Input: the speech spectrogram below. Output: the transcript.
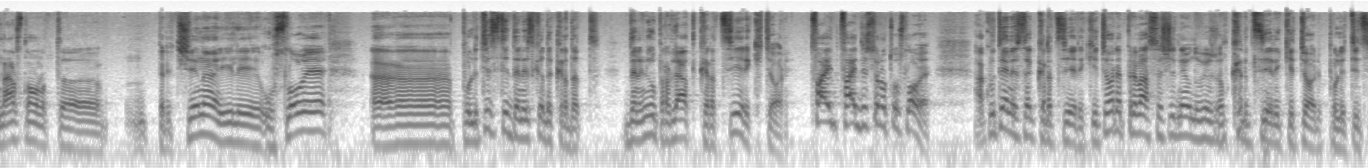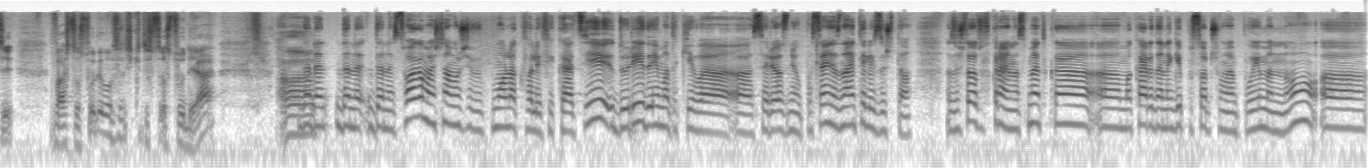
най-основната причина или условие политиците да не искат да крадат, да не ни управляват кръци и рекетьори. Това е, това е единственото условие. Ако те не са кръци и рекетьори, при вас ежедневно виждам кръци и рекетьори, политици, вашето студия, във всичките студия. А... Да, не, да, не, да не слагаме, само ще ви помоля квалификации, дори да има такива а, сериозни опасения. Знаете ли защо? Защото в крайна сметка, а, макар и да не ги посочваме поименно, а,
